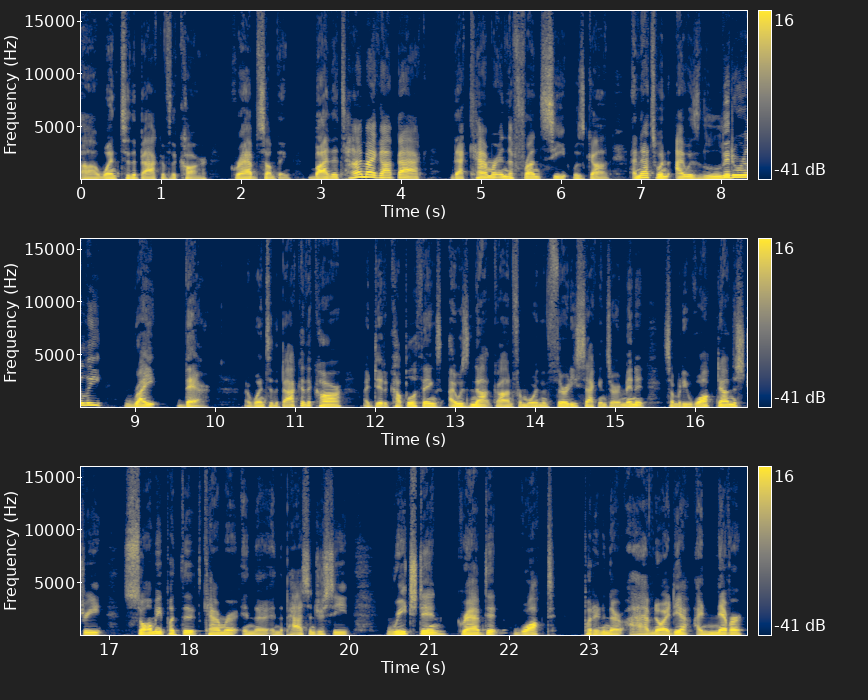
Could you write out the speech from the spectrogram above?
uh, went to the back of the car, grabbed something. By the time I got back, that camera in the front seat was gone. And that's when I was literally right there. I went to the back of the car. I did a couple of things. I was not gone for more than 30 seconds or a minute. Somebody walked down the street, saw me put the camera in the, in the passenger seat, reached in, grabbed it, walked, put it in there. I have no idea. I never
